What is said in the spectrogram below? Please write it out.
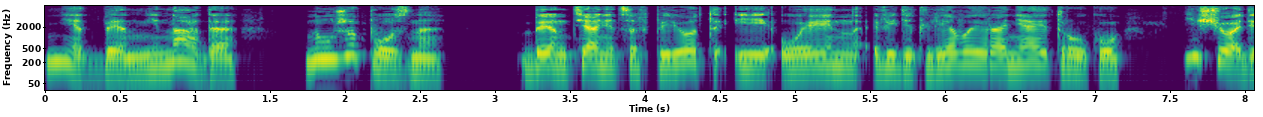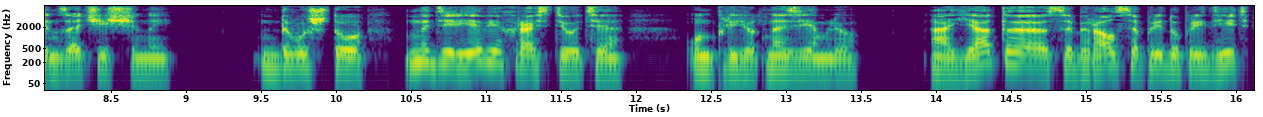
«Нет, Бен, не надо. Но уже поздно». Бен тянется вперед, и Уэйн видит лево и роняет руку. «Еще один зачищенный». «Да вы что, на деревьях растете?» Он плюет на землю. «А я-то собирался предупредить,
